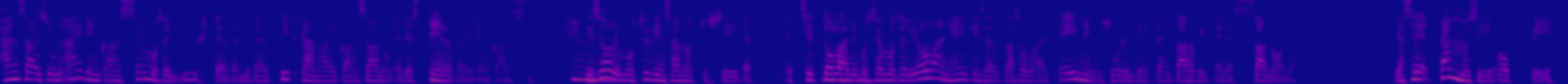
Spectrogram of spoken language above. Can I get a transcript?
hän sai sun äidin kanssa semmoisen yhteyden, mitä ei ole pitkään aikaan saanut edes terveiden kanssa. Mm. Niin se oli musta hyvin sanottu siitä, että että sitten ollaan mm. niinku semmoisella jollain henkisellä tasolla, että ei niinku suurin piirtein tarvi edes sanoja. Ja se tämmöisiä oppii.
